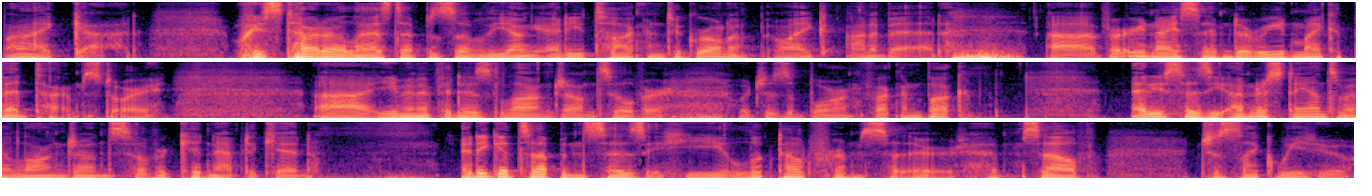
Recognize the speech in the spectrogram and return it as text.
My God. We start our last episode with young Eddie talking to grown up Mike on a bed. Uh, very nice of him to read Mike a bedtime story, uh, even if it is Long John Silver, which is a boring fucking book. Eddie says he understands why Long John Silver kidnapped a kid. Eddie gets up and says he looked out for himself just like we do.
